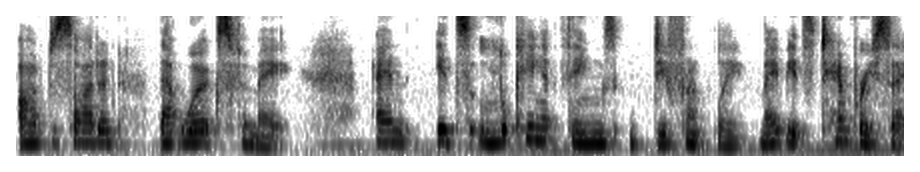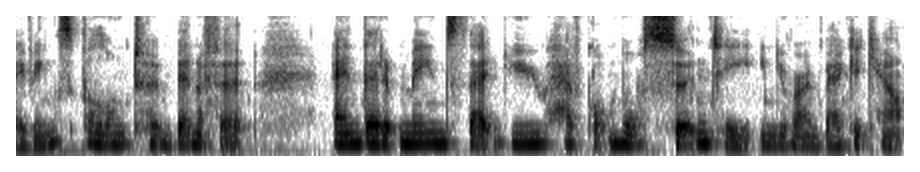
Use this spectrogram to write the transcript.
I've decided that works for me. And it's looking at things differently. Maybe it's temporary savings for long term benefit, and that it means that you have got more certainty in your own bank account.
